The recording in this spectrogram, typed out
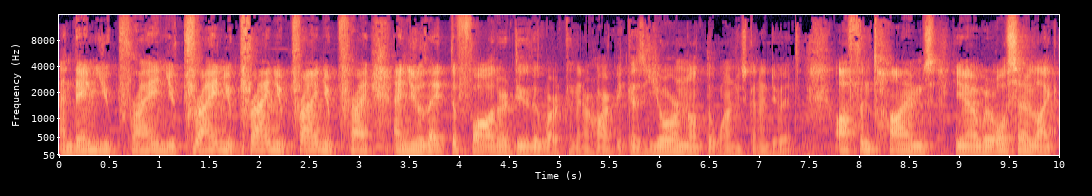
And then you pray and you pray and you pray and you pray and you pray and you let the father do the work in their heart because you're not the one who's going to do it. Oftentimes you know we're also like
